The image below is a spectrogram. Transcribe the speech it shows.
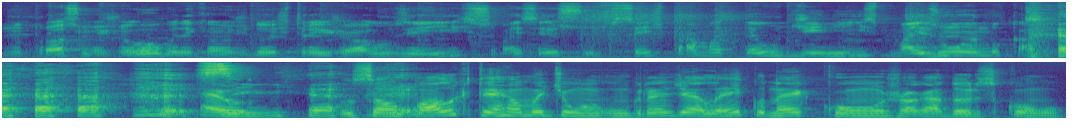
no próximo jogo, daqui a uns dois, três jogos, e aí isso vai ser o suficiente pra manter o Diniz mais um ano no carro. É, o, o São Paulo que tem realmente um, um grande elenco, né? Com jogadores como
